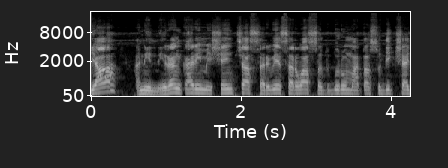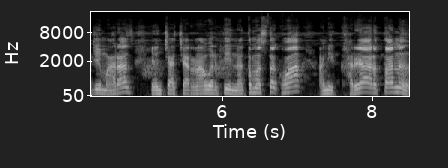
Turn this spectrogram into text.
या आणि निरंकारी मिशनच्या सर्वे सर्वा सद्गुरू माता सुदीक्षाजी महाराज यांच्या चरणावरती नतमस्तक व्हा आणि खऱ्या अर्थानं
